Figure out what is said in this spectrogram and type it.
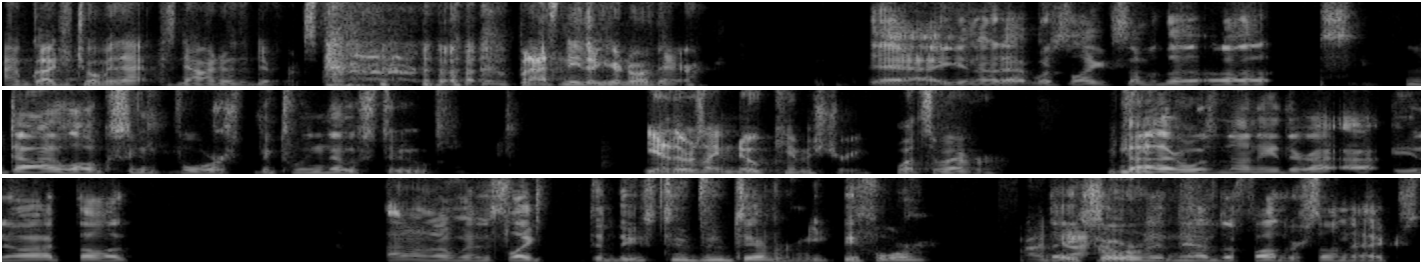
I'm glad you told me that because now I know the difference. but that's neither here nor there. yeah, you know, that was like some of the uh dialogue seemed forced between those two. Yeah, there was like no chemistry whatsoever. No, there was none either. I, I you know, I thought I don't know, man. It's like, did these two dudes ever meet before? I- They I- sure didn't have the father son act-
